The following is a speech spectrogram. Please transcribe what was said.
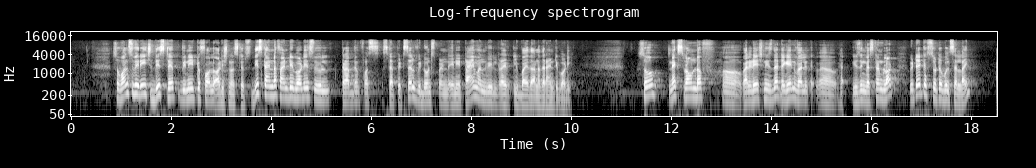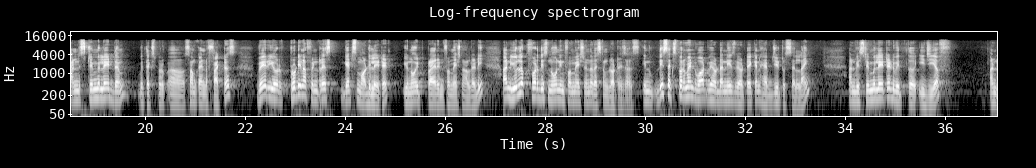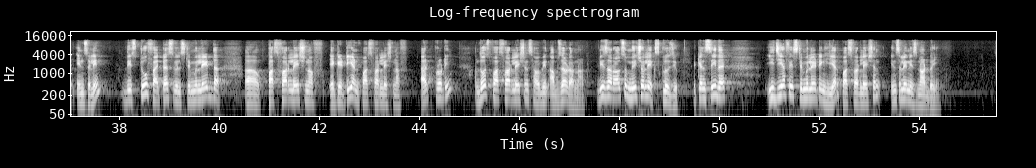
So, once we reach this step we need to follow additional steps. This kind of antibodies we will grab them first step itself we do not spend any time and we will directly buy the another antibody. So, next round of uh, validation is that again valid, uh, using western blot we take a suitable cell line and stimulate them with uh, some kind of factors where your protein of interest gets modulated, you know it prior information already and you look for this known information in the western blot results. In this experiment what we have done is we have taken HepG2 cell line and we stimulated with uh, EGF and insulin. These two factors will stimulate the uh, phosphorylation of AKT and phosphorylation of ERK protein and those phosphorylations have been observed or not. These are also mutually exclusive. You can see that EGF is stimulating here phosphorylation, insulin is not doing.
